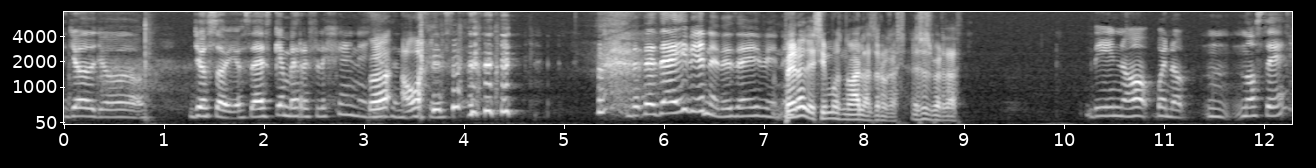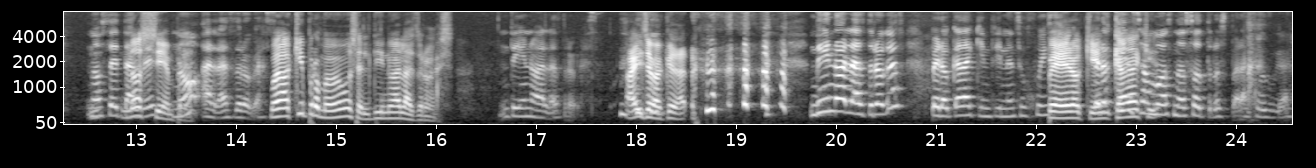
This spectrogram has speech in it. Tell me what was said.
Yo, yo, yo soy, o sea, es que me reflejé en ellas. Ah, ah, entonces... De- Desde ahí viene, desde ahí viene. Pero decimos no a las drogas, eso es verdad. Di no, bueno, mm, no sé, no sé, tal No vez siempre. no a las drogas. Bueno, aquí promovemos el di no a las drogas. Di no a las drogas. Ahí se va a quedar. Di no a las drogas, pero cada quien tiene su juicio. Pero quién- Pero cada ¿quién quien- somos nosotros para juzgar?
